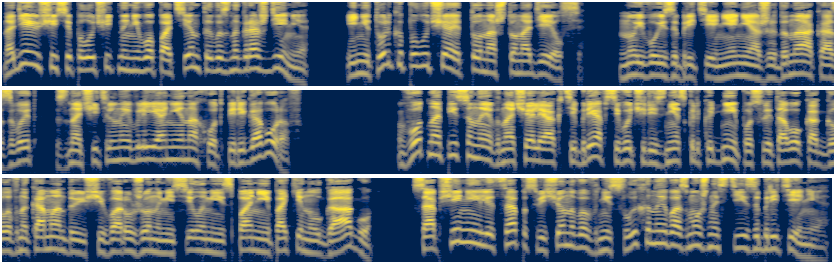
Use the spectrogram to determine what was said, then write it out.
надеющийся получить на него патент и вознаграждение, и не только получает то, на что надеялся, но его изобретение неожиданно оказывает значительное влияние на ход переговоров. Вот написанное в начале октября, всего через несколько дней после того, как главнокомандующий вооруженными силами Испании покинул Гаагу, сообщение лица, посвященного в неслыханные возможности изобретения.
